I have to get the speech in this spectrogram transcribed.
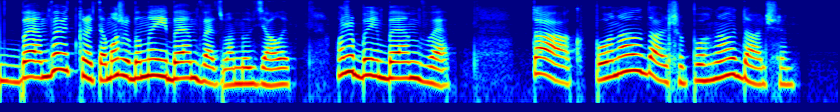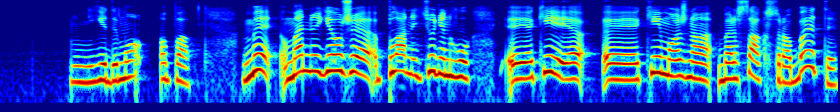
BMW відкрита, може би ми і BMW з вами взяли. Може би і BMW. Так, погнали далі, погнали далі. Їдемо. Опа. Ми, у мене є вже плани тюнінгу, е, які, е, е, які можна Мерсак зробити.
